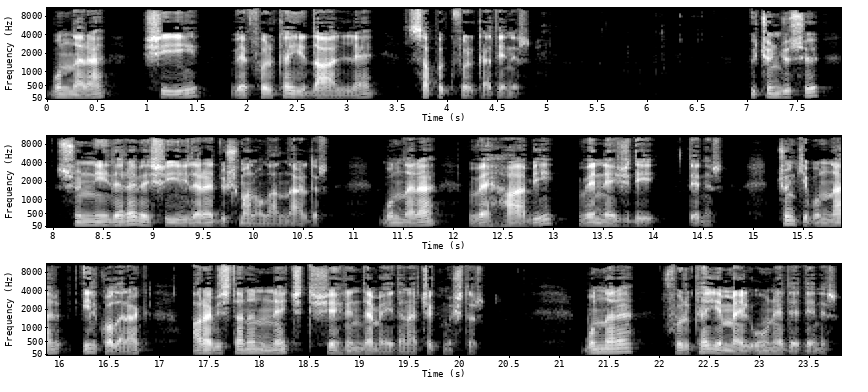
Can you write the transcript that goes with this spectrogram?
Bunlara Şii ve fırkayı dalle sapık fırka denir. Üçüncüsü Sünnilere ve Şiilere düşman olanlardır. Bunlara Vehhabi ve Necdi denir. Çünkü bunlar ilk olarak Arabistan'ın Necd şehrinde meydana çıkmıştır. Bunlara fırkayı mel'une de denir.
